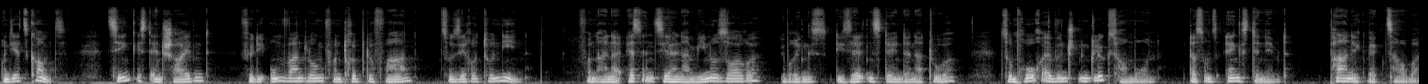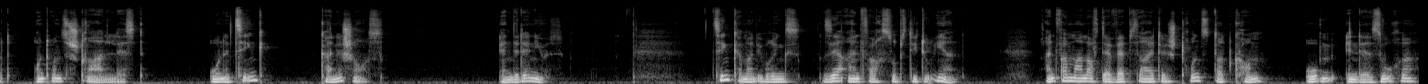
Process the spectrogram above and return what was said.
Und jetzt kommt's. Zink ist entscheidend für die Umwandlung von Tryptophan zu Serotonin. Von einer essentiellen Aminosäure, übrigens die seltenste in der Natur, zum hocherwünschten Glückshormon, das uns Ängste nimmt, Panik wegzaubert und uns strahlen lässt. Ohne Zink keine Chance. Ende der News. Zink kann man übrigens sehr einfach substituieren. Einfach mal auf der Webseite strunz.com oben in der Suche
